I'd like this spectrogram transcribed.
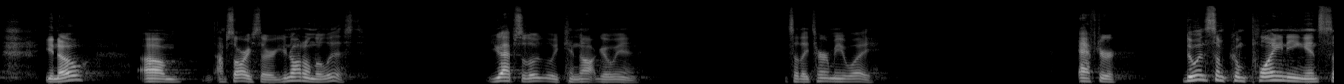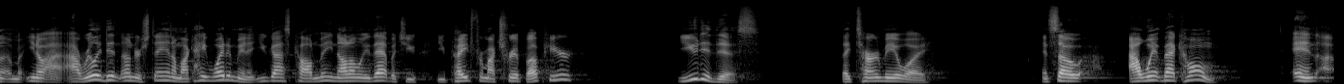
you know? Um, I'm sorry, sir, you're not on the list. You absolutely cannot go in. And so they turned me away. After doing some complaining and some, you know, I, I, really didn't understand. I'm like, hey, wait a minute. You guys called me. Not only that, but you, you paid for my trip up here. You did this. They turned me away. And so I went back home. And a,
